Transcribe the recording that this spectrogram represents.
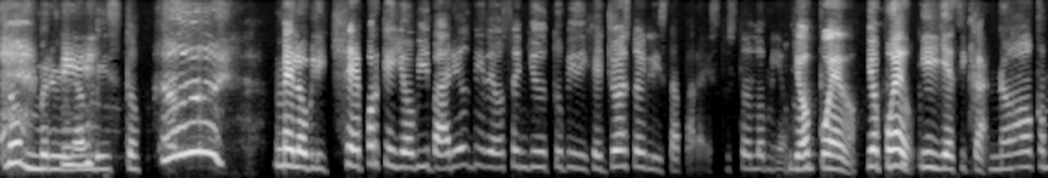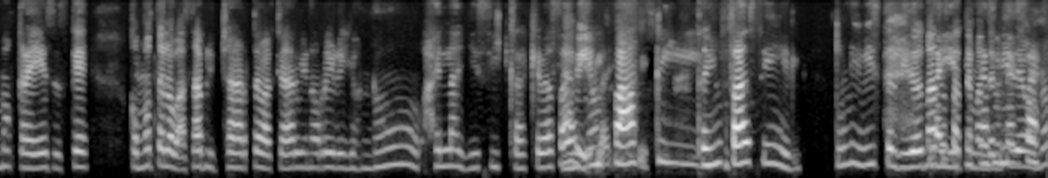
No, hombre, hubieran Sí. visto. ¡Ay! Me lo bliché porque yo vi varios videos en YouTube y dije, yo estoy lista para esto, esto es lo mío. Yo puedo. Yo puedo. Y Jessica, no, ¿cómo crees? Es que, ¿cómo te lo vas a blichar? Te va a quedar bien horrible. Y yo, no, ay, la Jessica, ¿qué vas a Está ver? bien la Jessica? fácil. Está bien fácil. Tú ni viste el video, es más, La hasta te mandé el video, ¿no?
